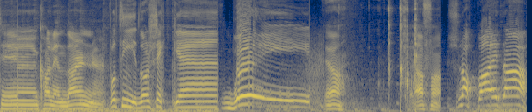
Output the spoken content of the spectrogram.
til kalenderen. På tide å sjekke Bøy! Ja. Ja, faen. Slapp av litt, da!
